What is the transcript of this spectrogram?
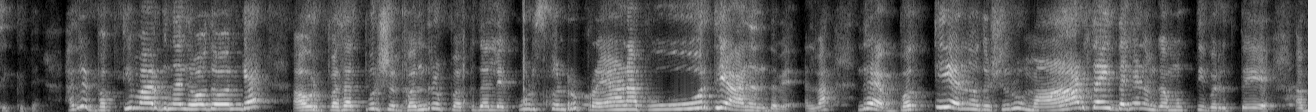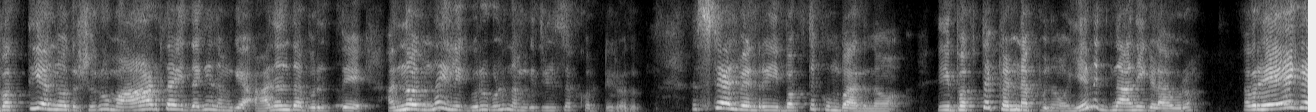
ಸಿಕ್ಕುತ್ತೆ. ಆದರೆ ಭಕ್ತಿ ಮಾರ್ಗದಲ್ಲಿ ಹೋದವನ್ಗೆ ಅವ್ರ ಪ ಸತ್ಪುರುಷರು ಬಂದ್ರು ಪಕ್ಕದಲ್ಲೇ ಕೂಡಿಸ್ಕೊಂಡ್ರು ಪ್ರಯಾಣ ಪೂರ್ತಿ ಆನಂದವೇ, ಅಲ್ವಾ? ಅಂದ್ರೆ ಭಕ್ತಿ ಅನ್ನೋದು ಶುರು ಮಾಡ್ತಾ ಇದ್ದಾಗೆ ನಮ್ಗೆ ಮುಕ್ತಿ ಬರುತ್ತೆ. ಆ ಭಕ್ತಿ ಅನ್ನೋದು ಶುರು ಮಾಡ್ತಾ ಇದ್ದಾಗೆ ನಮ್ಗೆ ಆನಂದ ಬರುತ್ತೆ ಅನ್ನೋದನ್ನ ಇಲ್ಲಿ ಗುರುಗಳು ನಮ್ಗೆ ತಿಳ್ಸಕ್ ಹೊರಟಿರೋದು. ಅಷ್ಟೇ ಅಲ್ವೇನ್ರಿ ಈ ಭಕ್ತ ಕುಂಬಾರನೋ, ಈ ಭಕ್ತ ಕಣ್ಣಪ್ಪನೋ, ಏನು ಜ್ಞಾನಿಗಳ ಅವರು ಅವ್ರು ಹೇಗೆ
